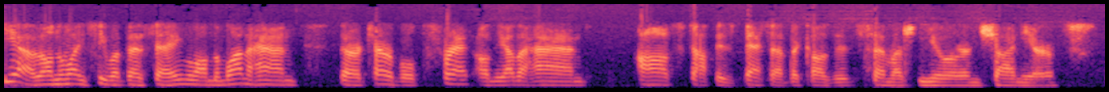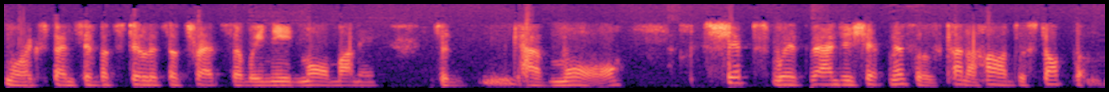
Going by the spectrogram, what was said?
Yeah, on the one, see what they're saying. Well, on the one hand, they're a terrible threat. On the other hand, our stuff is better because it's so much newer and shinier, more expensive, but still it's a threat, so we need more money to have more. Ships with anti ship missiles, kind of hard to stop them.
